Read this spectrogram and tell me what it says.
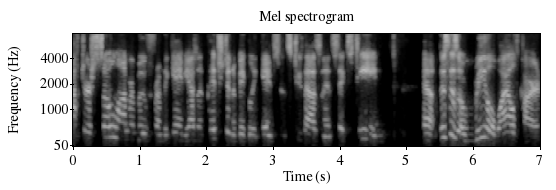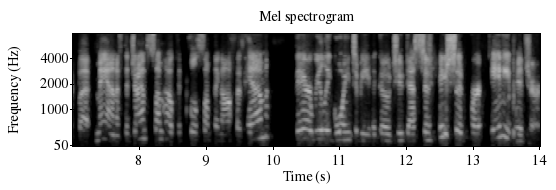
after so long removed from the game, he hasn't pitched in a big league game since 2016. Uh, this is a real wild card, but man, if the Giants somehow could pull something off of him, they are really going to be the go to destination for any pitcher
